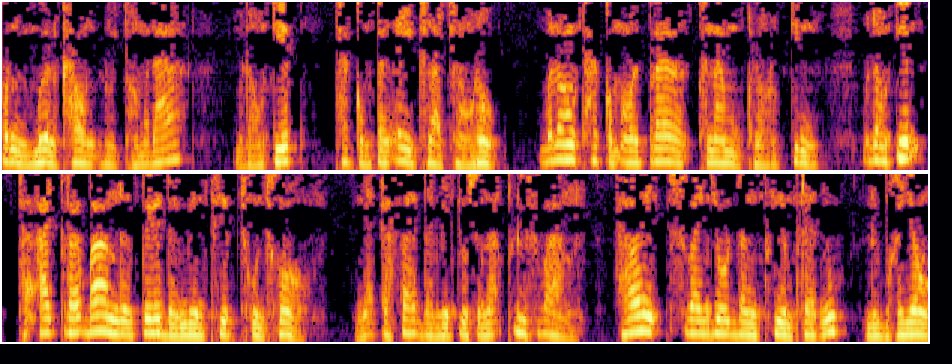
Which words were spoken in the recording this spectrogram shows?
កុនមើល account ដូចធម្មតា ម្ដងទៀតថាកុំទៅអីខ្លាចឆ្លងរោគម្ដងថាកុំឲ្យប្រើថ្នាំក្លូរ៉ូគីនម្ដងទៀតថាអាចប្រើបាននៅពេលដែលមានភាពធ្ងន់ធ្ងរអ្នកកាសែតដែលមានទស្សនៈភ្លឺស្វាងហើយស្វែងយល់ដឹងភ្លាមភ្លែតនោះ Le Brillant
